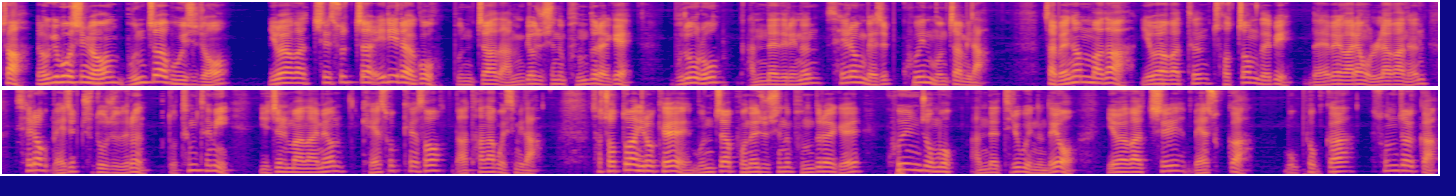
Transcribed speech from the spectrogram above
자, 여기 보시면 문자 보이시죠? 이와 같이 숫자 1이라고 문자 남겨주시는 분들에게 무료로 안내드리는 세력 매집 코인 문자입니다. 자, 매년마다 이와 같은 저점 대비 4배가량 올라가는 세력 매집 주도주들은 또 틈틈이 잊을만 하면 계속해서 나타나고 있습니다. 자, 저 또한 이렇게 문자 보내주시는 분들에게 코인 종목 안내 드리고 있는데요. 이와 같이 매수가, 목표가, 손절가,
